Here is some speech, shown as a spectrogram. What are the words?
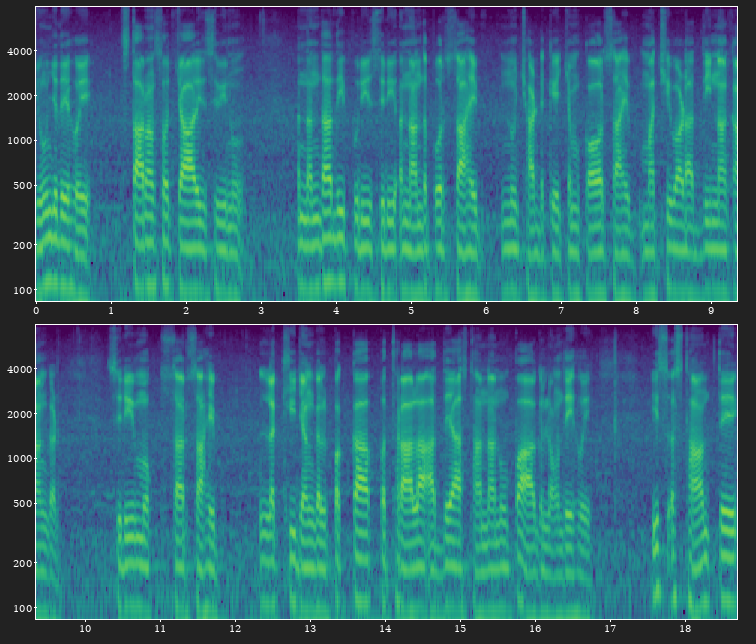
ਜੂਝਦੇ ਹੋਏ 1704 ਈਸਵੀ ਨੂੰ ਆਨੰਦਾਂ ਦੀ ਪੁਰੀ ਸ੍ਰੀ ਅਨੰਦਪੁਰ ਸਾਹਿਬ ਨੂੰ ਛੱਡ ਕੇ ਚਮਕੌਰ ਸਾਹਿਬ, ਮਾਛੀਵਾੜਾ, ਦੀਨਾ ਕਾਂਗੜ, ਸ੍ਰੀ ਮੁਕਤਸਰ ਸਾਹਿਬ ਲੱਖੀ ਜੰਗਲ, ਪੱਕਾ ਪਥਰਾਲਾ ਆਦਿ ਸਥਾਨਾਂ ਨੂੰ ਭਾਗ ਲਾਉਂਦੇ ਹੋਏ। ਇਸ ਸਥਾਨ ਤੇ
